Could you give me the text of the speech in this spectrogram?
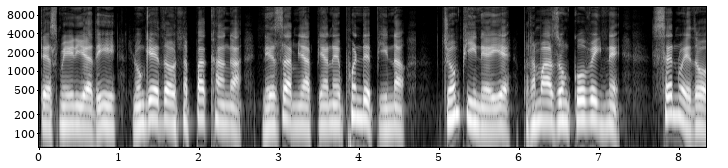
Tasmania သည်လွန်ခဲ့သောနှစ်ပတ်ခန့်ကနေဆက်များပြန်လည်ဖွင့်လှစ်ပြီးနောက်ကျွန်းပြည်နယ်ရဲ့ပထမဆုံးကိုဗစ်နဲ့ဆက်နွယ်သော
